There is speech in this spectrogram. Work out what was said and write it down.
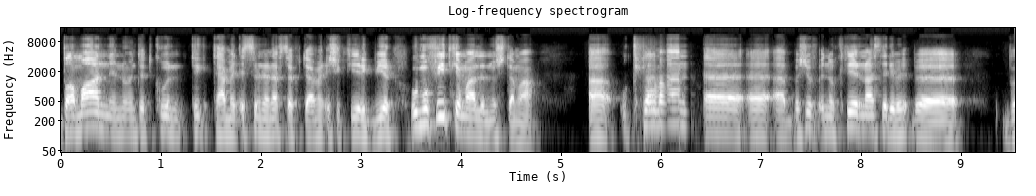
ضمان إنه أنت تكون تعمل اسم لنفسك وتعمل شيء كثير كبير ومفيد كمان للمجتمع. آه وكمان آه آه آه بشوف إنه كثير ناس اللي ب ب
